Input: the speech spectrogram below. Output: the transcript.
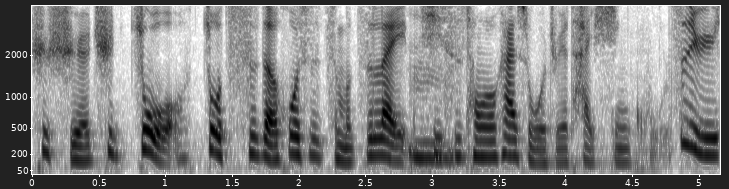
去学去做做吃的或是什么之类。其实从头开始，我觉得太辛苦了。至于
